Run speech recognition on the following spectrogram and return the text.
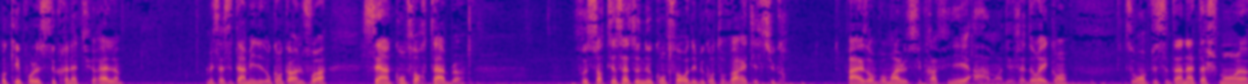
ok pour le sucre naturel, mais ça c'est terminé. Donc encore une fois, c'est inconfortable. Il faut sortir sa zone de confort au début quand on veut arrêter le sucre. Par exemple, pour moi, le sucre raffiné, ah mon dieu, j'adorais quand, souvent en plus c'est un attachement, euh,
